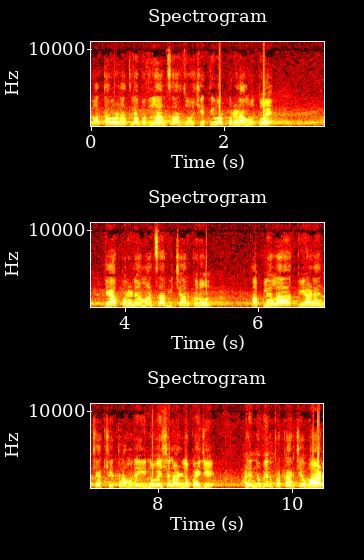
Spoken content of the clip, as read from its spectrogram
वातावरणातल्या बदलांचा जो शेतीवर परिणाम होतोय त्या परिणामाचा विचार करून आपल्याला बियाण्यांच्या क्षेत्रामध्ये इनोव्हेशन आणलं पाहिजे. आणि नवीन प्रकारचे वाढ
